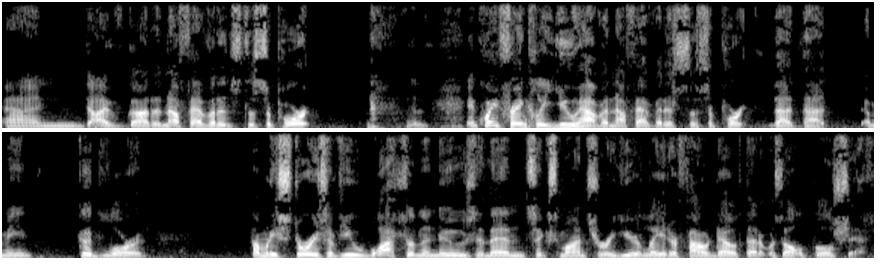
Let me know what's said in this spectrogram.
and I've got enough evidence to support. and quite frankly, you have enough evidence to support that. That I mean, good lord, how many stories have you watched on the news and then six months or a year later found out that it was all bullshit?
